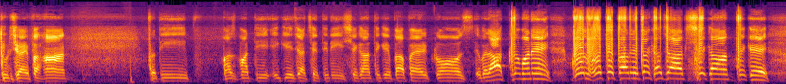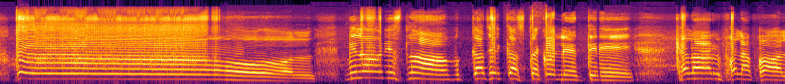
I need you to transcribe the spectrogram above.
দুর্জয় পাহান প্রদীপ। মাঝমাঠ দিয়ে এগিয়ে যাচ্ছেন তিনি। সেখান থেকে বাপায়ের ক্রস। এবার আক্রমণে গোল হতে পারে, দেখা যাক সেখান থেকে। মিলন ইসলাম কাজের কাজটা করলেন তিনি। খেলার ফলাফল,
